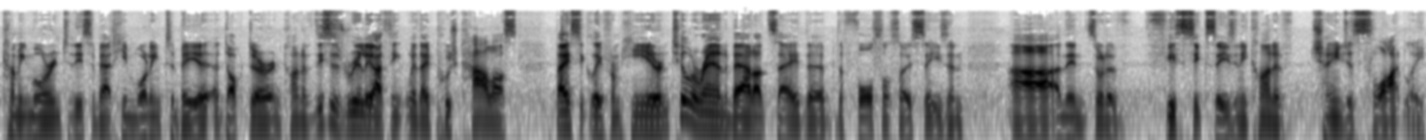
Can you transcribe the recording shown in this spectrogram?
coming more into this about him wanting to be a, a doctor and kind of this is really I think where they push Carlos basically from here until around about I'd say the the fourth or so season, uh, and then sort of fifth sixth season he kind of changes slightly.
